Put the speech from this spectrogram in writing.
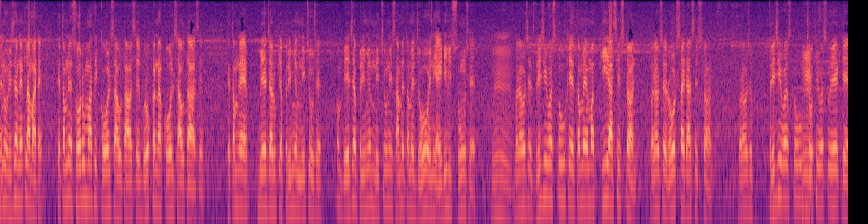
એનું રીઝન એટલા માટે કે તમને શોરૂમમાંથી કોલ્સ આવતા હશે બ્રોકરના કોલ્સ આવતા હશે કે તમને બે હજાર રૂપિયા પ્રીમિયમ નીચું છે પણ બે હજાર પ્રીમિયમ નીચુંની સામે તમે જોવો એની આઈડીવી શું છે? બરાબર છે? ત્રીજી વસ્તુ કે તમે એમાં કી આસિસ્ટન્ટ બરાબર છે? રોડ સાઇડ આસિસ્ટન્ટ બરાબર છે? ત્રીજી વસ્તુ ચોથી વસ્તુ એ કે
